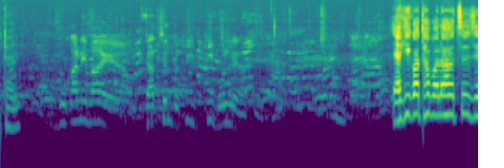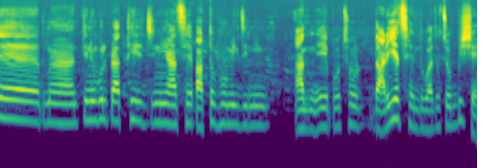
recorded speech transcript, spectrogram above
এটাই। দোকানে বা যাচ্ছেন তো কি কি বললেন আপনি? একই কথা বলা হচ্ছে যে তৃণমূল প্রার্থী যিনি আছে পার্থভৌমিক যিনি এ বছর দাঁড়িয়েছেন দু হাজার চব্বিশে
